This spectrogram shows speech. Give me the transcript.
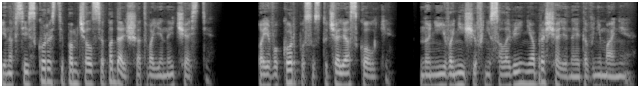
и на всей скорости помчался подальше от военной части. По его корпусу стучали осколки, но ни Иванищев, ни Соловей не обращали на это внимания.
